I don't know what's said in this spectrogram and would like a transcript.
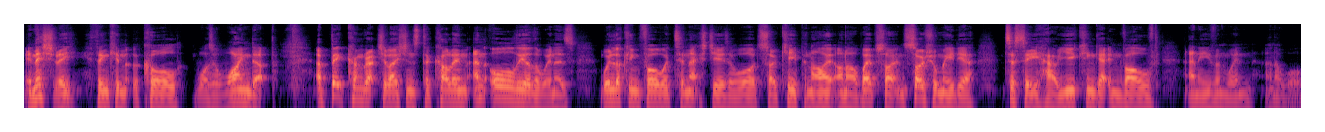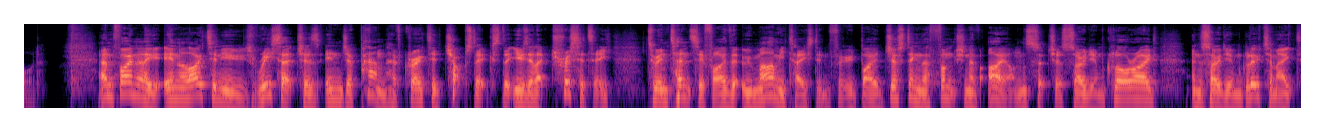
Initially, thinking that the call was a wind up. A big congratulations to Colin and all the other winners. We're looking forward to next year's awards, so keep an eye on our website and social media to see how you can get involved and even win an award. And finally, in lighter news, researchers in Japan have created chopsticks that use electricity to intensify the umami taste in food by adjusting the function of ions such as sodium chloride and sodium glutamate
